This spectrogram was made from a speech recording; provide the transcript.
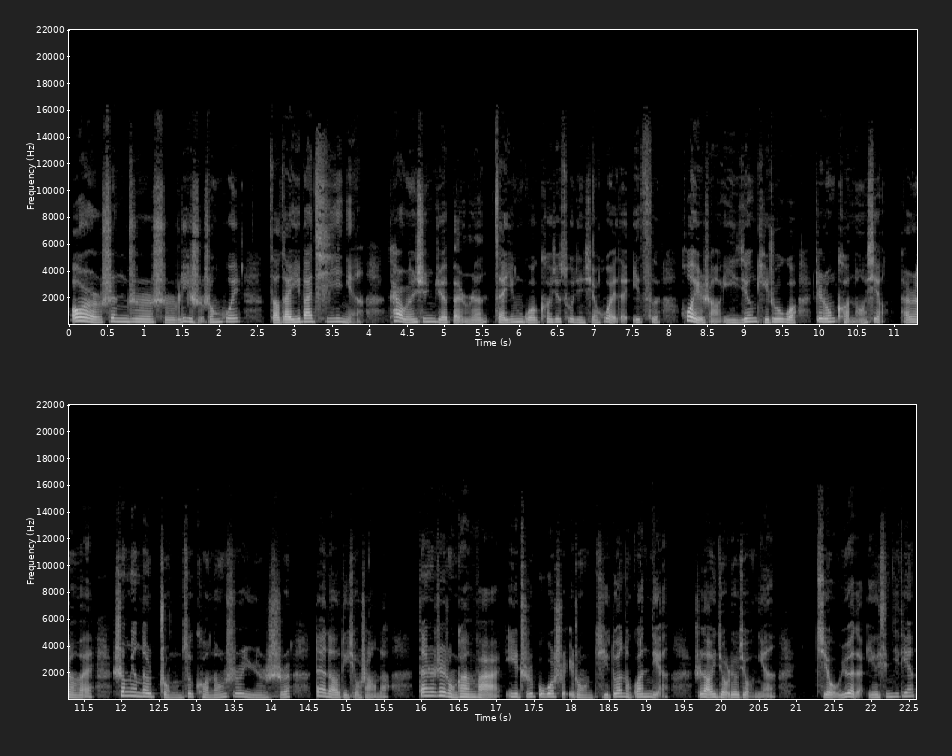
偶尔甚至是历史生辉。早在1871年，开尔文勋爵本人在英国科学促进协会的一次会议上已经提出过这种可能性。他认为，生命的种子可能是陨石带到地球上的。但是这种看法一直不过是一种极端的观点。直到1969年9月的一个星期天，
